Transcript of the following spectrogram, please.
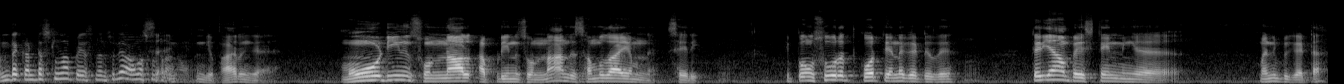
அந்த கண்டஸ்ட்ல தான் பேசணும்னு சொல்லி அவங்க சொல்றாங்க. இங்கே பாருங்க. மோடின்னு சொன்னால் அப்படின்னு சொன்னால் அந்த சமுதாயம்னு. சரி. இப்போ சூரத் கோர்ட் என்ன கேட்டுது? தெரியாமல் பேசிட்டேன்னு நீங்கள் மன்னிப்பு கேட்டால்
